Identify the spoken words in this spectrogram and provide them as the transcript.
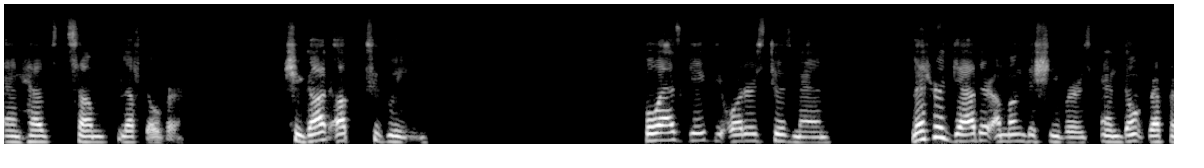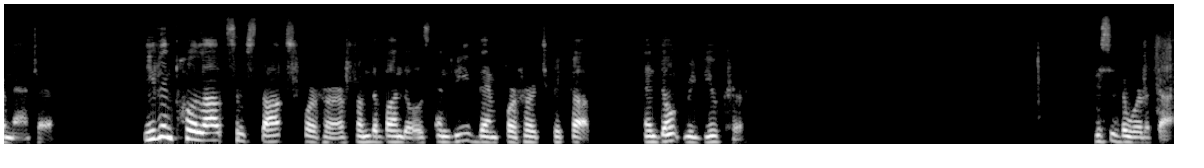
and had some left over. She got up to glean. Boaz gave the orders to his men Let her gather among the sheavers and don't reprimand her. Even pull out some stalks for her from the bundles and leave them for her to pick up, and don't rebuke her. This is the word of God.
